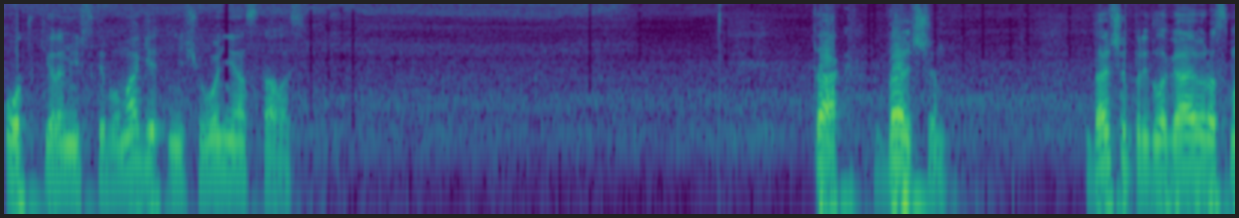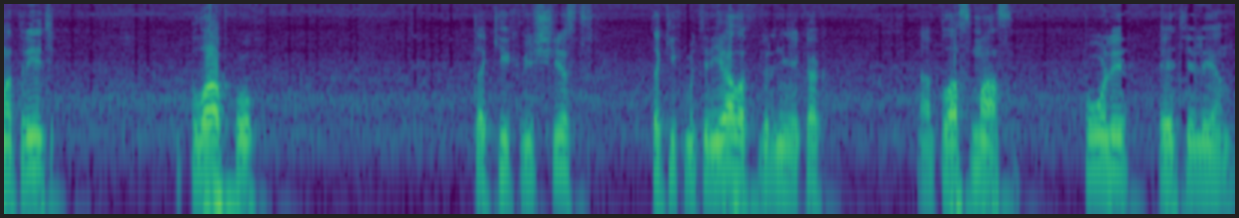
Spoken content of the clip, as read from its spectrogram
от керамической бумаги ничего не осталось. Так, дальше. Дальше предлагаю рассмотреть плавку таких веществ, таких материалов, вернее, как а, пластмасс, полиэтилен.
